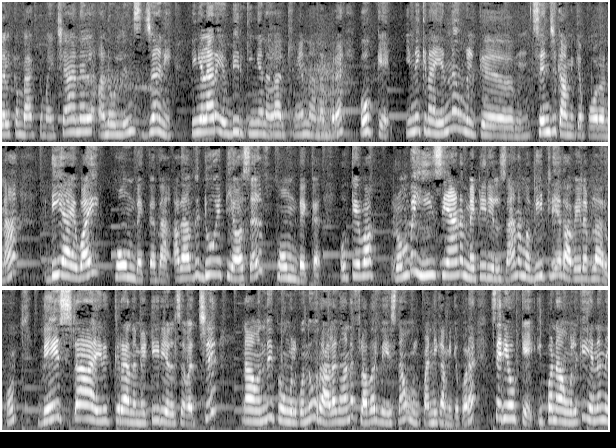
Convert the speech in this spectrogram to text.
Welcome back to my channel அனோலின்ஸ் ஜேர்னி நீங்கள் எல்லாரும் எப்படி இருக்கீங்க? நல்லா இருக்கீங்கன்னு நான் நம்புகிறேன் ஓகே இன்னைக்கு நான் என்ன உங்களுக்கு செஞ்சு காமிக்க போகிறேன்னா டிஐஒய் ஹோம் டெக்கர் தான். அதாவது do it yourself home decor ஓகேவா ரொம்ப ஈஸியான மெட்டீரியல்ஸ் தான். நம்ம வீட்லேயே அது அவைலபிளாக இருக்கும். வேஸ்ட்டாக இருக்கிற அந்த மெட்டீரியல்ஸை வச்சு நான் வந்து இப்போ உங்களுக்கு வந்து ஒரு அழகான ஃப்ளவர் வேஸ் தான் உங்களுக்கு பண்ணி காமிக்க போகிறேன் சரி ஓகே இப்போ நான் உங்களுக்கு என்னென்ன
